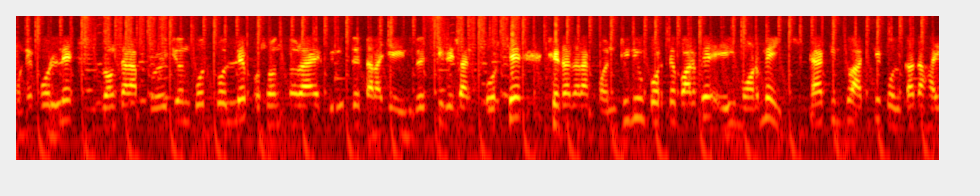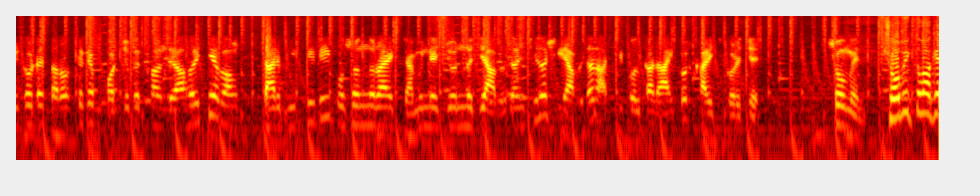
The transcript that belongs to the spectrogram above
মনে করলে এবং তারা প্রয়োজন বোধ করলে প্রসন্ন রায়ের বিরুদ্ধে তারা যে ইনভেস্টিগেশন করছে, সেটা তারা কন্টিনিউ করতে পারবে। এই মর্মেই কিন্তু আজকে কলকাতা হাইকোর্টের তরফ থেকে পর্যবেক্ষণ দেওয়া হয়েছে এবং তার ভিত্তিতেই প্রসন্ন রায়ের জামিনের জন্য যে আবেদন ছিল, সেই আবেদন আজকে কলকাতা হাইকোর্ট খারিজ করেছে। সৌমেন। সৌভিক তোমাকে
